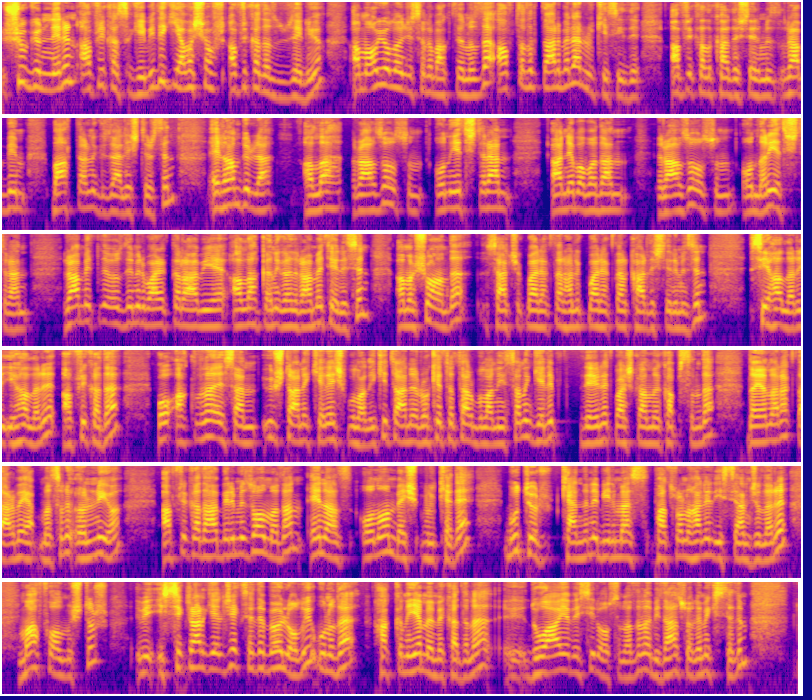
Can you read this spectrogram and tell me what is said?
Şu günlerin Afrikası gibiydi ki yavaş yavaş Afrika'da düzeliyor. Ama o yol öncesine baktığımızda haftalık darbeler ülkesiydi. Afrikalı kardeşlerimiz Rabbim bahtlarını güzelleştirsin. Elhamdülillah Allah razı olsun. Onu yetiştiren anne babadan razı olsun. Onları yetiştiren rahmetli Özdemir Bayraktar abiye Allah gani gani rahmet eylesin. Ama şu anda Selçuk Bayraktar, Haluk Bayraktar kardeşlerimizin sihaları, İHA'ları Afrika'da o aklına esen üç tane keleş bulan, iki tane roket atar bulan insanın gelip devlet başkanlığı kapısında dayanarak darbe yapmasını önlüyor. Afrika'da haberimiz olmadan en az 10-15 ülkede bu tür kendini bilmez patronu Halil isyancıları mahvolmuştur. İstikrar gelecekse de böyle oluyor. Bunu da hakkını yememek adına, e, duaya vesile olsun adına bir daha söylemek istedim.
